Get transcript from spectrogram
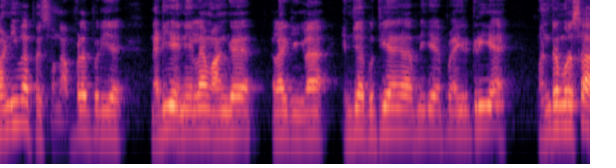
பணிவாக பேசுவாங்க. அவ்வளோ பெரிய நடிகை என்னையெல்லாம் வாங்க நல்லா இருக்கீங்களா? எம்ஜிஆர் பத்திரிகை அப்படிங்க எப்போ இருக்கிறீங்க? மன்ற முரசா?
